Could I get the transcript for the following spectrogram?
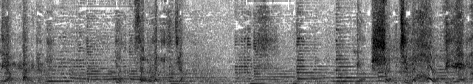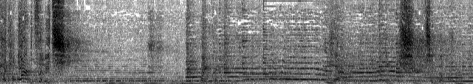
娘带着你又走了一。受尽了后爹和他儿子的气。为了你，娘也吃尽了苦。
